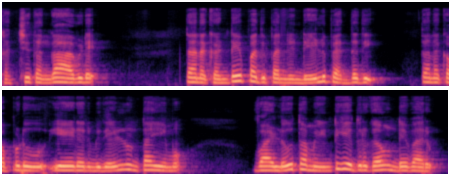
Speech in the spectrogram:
ఖచ్చితంగా ఆవిడే. తనకంటే పది పన్నెండేళ్ళు పెద్దది. తనకప్పుడు ఏడెనిమిదేళ్ళు ఉంటాయేమో వాళ్ళు తమ ఇంటి ఎదురుగా ఉండేవారు.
